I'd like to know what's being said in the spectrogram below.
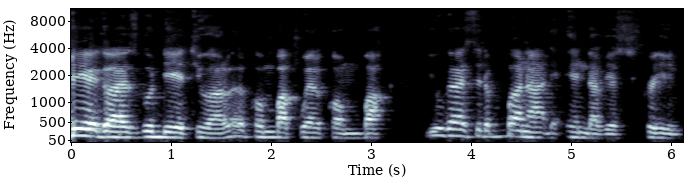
day, guys. Good day to you all. Welcome back. Welcome back. You guys see the banner at the end of your screen.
